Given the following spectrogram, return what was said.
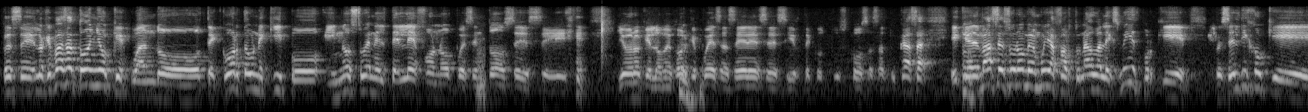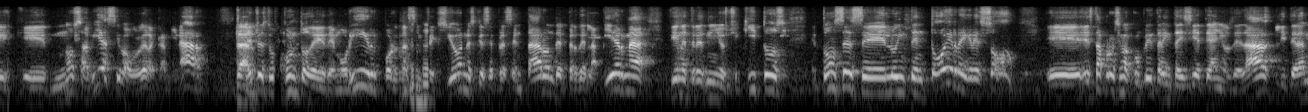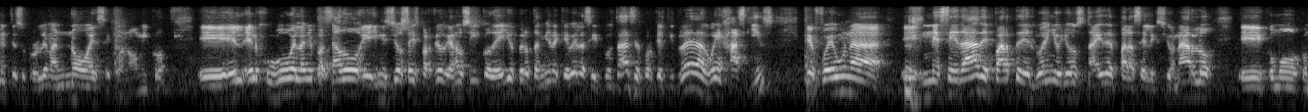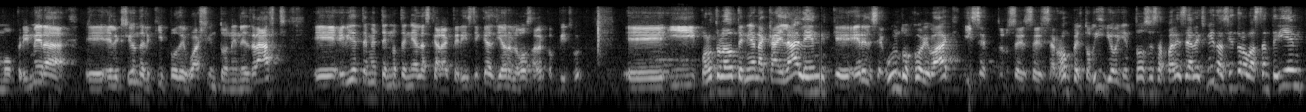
Pues eh, lo que pasa, Toño, que cuando te corta un equipo y no suena el teléfono, pues entonces eh, yo creo que lo mejor que puedes hacer es, irte con tus cosas a tu casa. Y que además es un hombre muy afortunado, Alex Smith, porque pues él dijo que, que no sabía si iba a volver a caminar. De hecho, estuvo a punto de, de, morir por las infecciones que se presentaron, de perder la pierna, tiene tres niños chiquitos, entonces eh, lo intentó y regresó. Eh, está próximo a cumplir 37 años de edad. Literalmente su problema no es económico. Eh, él, jugó el año pasado, eh, inició seis partidos, ganó cinco de ellos, pero también hay que ver las circunstancias, porque el titular era Wayne Haskins, que fue una necedad de parte del dueño John Snyder para seleccionarlo como, como primera elección del equipo de Washington en el draft. evidentemente no tenía las características y ahora lo vamos a ver con Pittsburgh. Eh, y por otro lado tenían a Kyle Allen, que era el segundo coreback, y se, se, rompe el tobillo, y entonces aparece Alex Smith haciéndolo bastante bien,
